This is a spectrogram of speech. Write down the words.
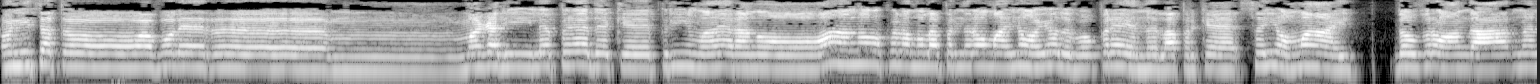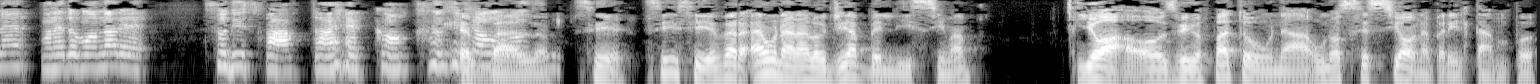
Ho iniziato a voler um, magari le prede che prima erano, ah no, quella non la prenderò mai, no, io devo prenderla perché se io mai dovrò andarmene, me ne devo andare soddisfatta, ecco. Che diciamo bello. così. Sì, sì, sì, è vero, è un'analogia bellissima. Io ho sviluppato una, un'ossessione per il tempo,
